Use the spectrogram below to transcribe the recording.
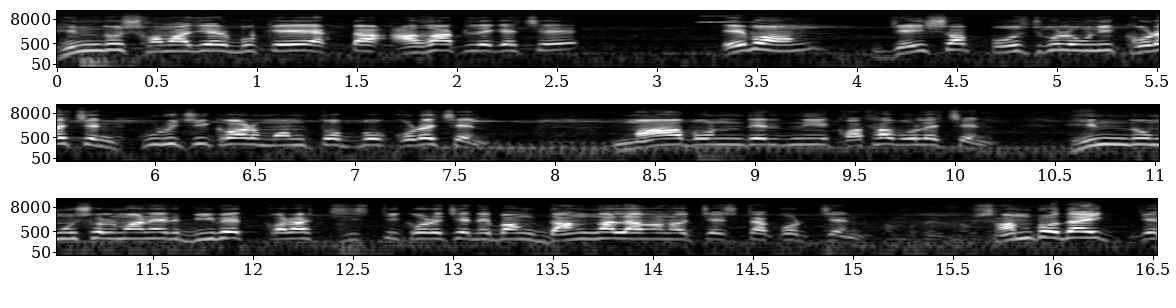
হিন্দু সমাজের বুকে একটা আঘাত লেগেছে এবং যেই সব পোস্টগুলো উনি করেছেন, কুরুচিকর মন্তব্য করেছেন, মা বোনদের নিয়ে কথা বলেছেন, হিন্দু মুসলমানের বিভেদ করার সৃষ্টি করেছেন এবং দাঙ্গা লাগানোর চেষ্টা করছেন। সাম্প্রদায়িক যে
